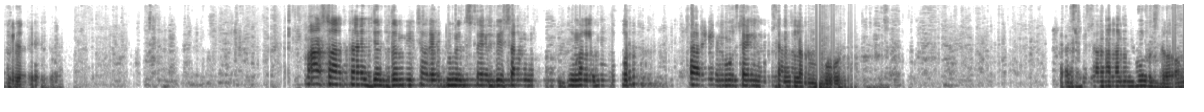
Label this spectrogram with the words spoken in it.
lebih dari itu. Masa saya demi cari duit saya bisa ngelembur, cari ilmu saya nggak bisa ngelembur harus bisa ngelembur dong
